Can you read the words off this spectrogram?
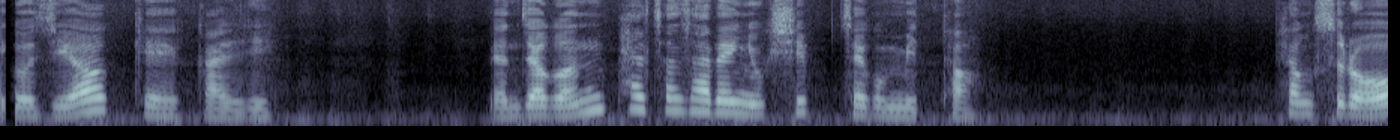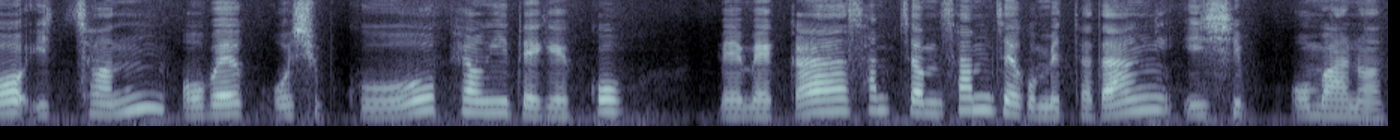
이거 지역 계획관리 면적은 8,460제곱미터 평수로 2,559평이 되겠고 매매가 3.3제곱미터당 25만원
